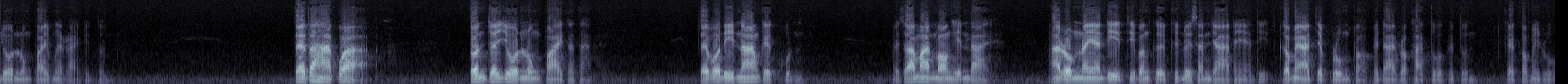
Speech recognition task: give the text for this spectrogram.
โยนลงไปเมื่อไหร่เป็นต้น แต่ถ้าหากว่าตนจะโยนลงไปก็ตาม แต่พอดีน้ำแกขุนไม่สามารถมองเห็นได้ อารมณ์ในอดีตที่บังเกิดขึ้นโดยสัญญาในอดีต ก็ไม่อาจจะปรุงต่อไปได้ เพราะขาดตัวกระตุ้น แกก็ไม่รู้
